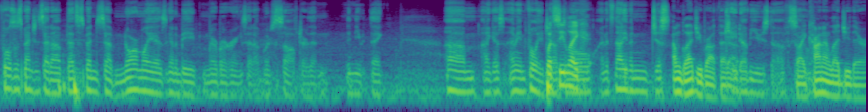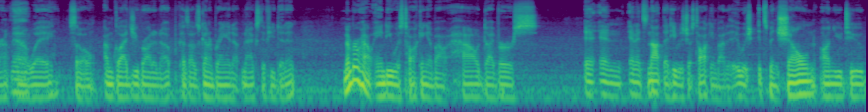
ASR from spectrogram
full suspension setup. That suspension setup normally is going to be Nurburgring setup, which is softer than than you would think. Um, I guess I mean fully adjustable. But see, like- and it's not even just I'm glad you brought that up. KW stuff. So I kind of led you there in Yeah. a way. So I'm glad you brought it up because I was going to bring it up next if you didn't. Remember how Andy was talking about how diverse, and, and and it's not that he was just talking about it. It was it's been shown on YouTube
